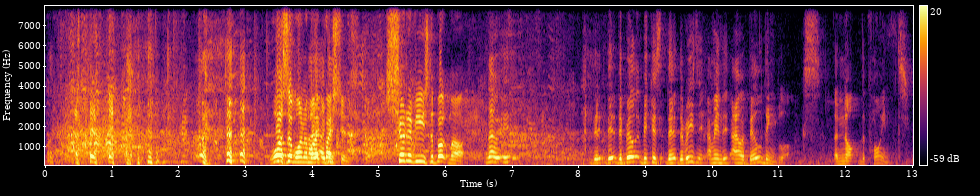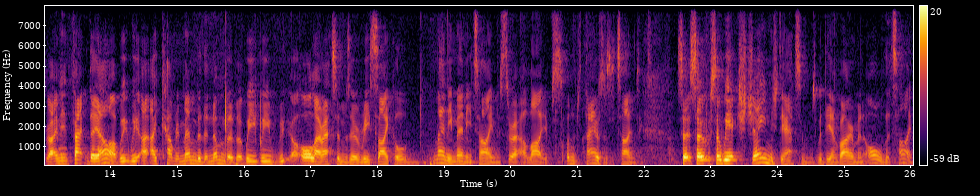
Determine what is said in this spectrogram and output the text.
Wasn't one of my I, I questions. Just... Should have used the bookmark. No, it, the, the, the because the, the reason, I mean, our building blocks are not the point, right? And in fact, they are. We, we, I, I can't remember the number, but we, we, all our atoms are recycled many, many times throughout our lives, hundreds, thousands of times. So, so, so we exchange the atoms with the environment all the time.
